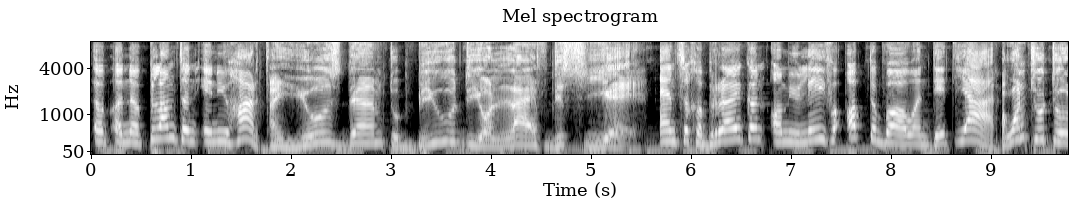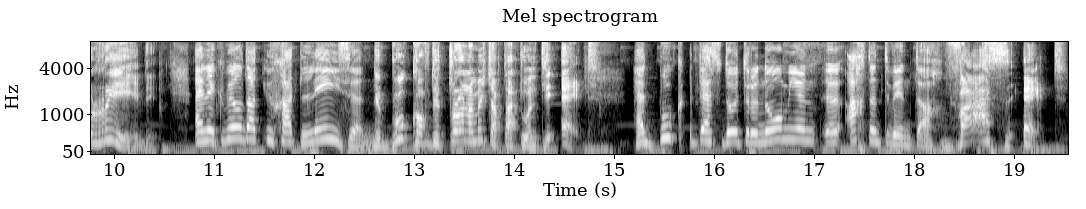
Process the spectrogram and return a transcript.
eh, eh, planten in uw hart. and use them to build your life this year. En ze gebruiken om uw leven op te bouwen dit jaar. I want you to read En ik wil dat u gaat lezen. the book of Deuteronomy, chapter 28, Het boek des Deuteronomium eh, 28, verse 8.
